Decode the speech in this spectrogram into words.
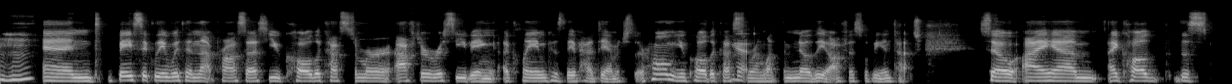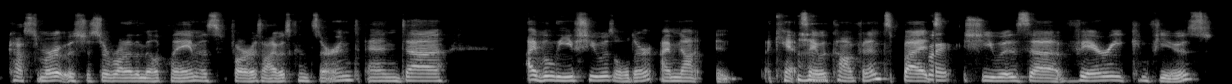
Mm-hmm. And basically, within that process, you call the customer after receiving a claim because they've had damage to their home. You call the customer yeah. and let them know the office will be in touch. So I um I called this customer. It was just a run of the mill claim as far as I was concerned, and uh, I believe she was older. I'm not. I can't mm-hmm. say with confidence, but right. she was uh, very confused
